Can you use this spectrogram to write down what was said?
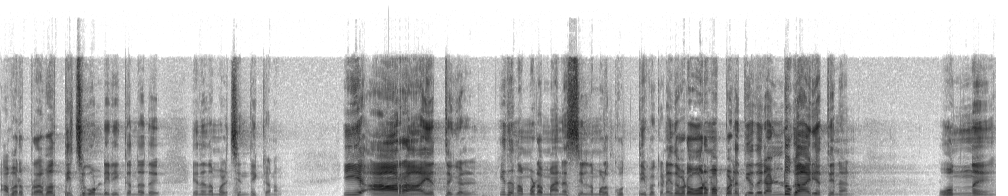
അവർ പ്രവർത്തിച്ചു കൊണ്ടിരിക്കുന്നത് എന്ന് നമ്മൾ ചിന്തിക്കണം. ഈ ആറായത്തുകൾ ഇത് നമ്മുടെ മനസ്സിൽ നമ്മൾ കുത്തിവെക്കണം. ഇതിവിടെ ഓർമ്മപ്പെടുത്തിയത് രണ്ടു കാര്യത്തിനാണ്. ഒന്ന്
